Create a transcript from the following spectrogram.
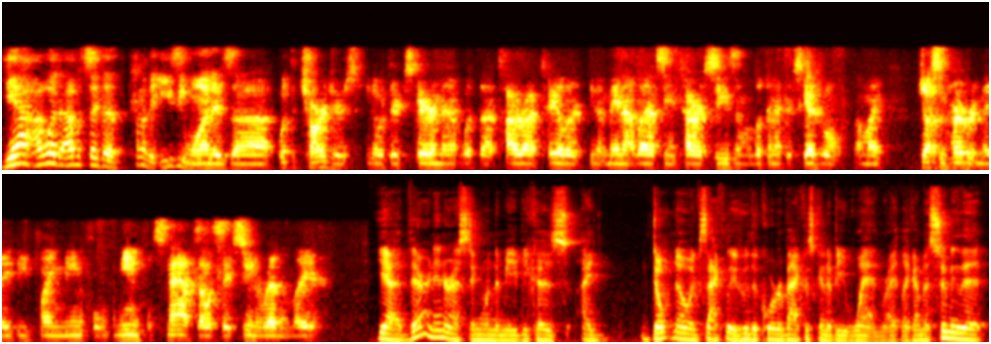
Yeah, I would. I would say the kind of the easy one is uh, with the Chargers. You know, with their experiment with uh, Tyrod Taylor. You know, it may not last the entire season. We're looking at their schedule. I'm like, Justin Herbert may be playing meaningful meaningful snaps. I would say sooner rather than later. Yeah, they're an interesting one to me because I don't know exactly who the quarterback is going to be when. Right, like I'm assuming that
